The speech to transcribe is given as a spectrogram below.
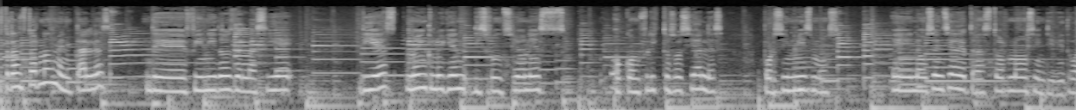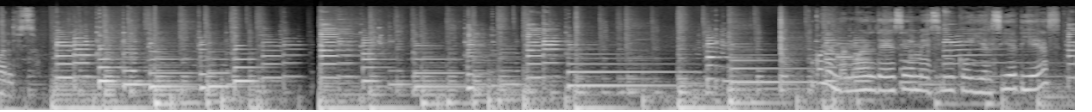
Los trastornos mentales definidos de la CIE 10 no incluyen disfunciones o conflictos sociales por sí mismos, en ausencia de trastornos individuales. Con el manual de SM5 y el CIE-10,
